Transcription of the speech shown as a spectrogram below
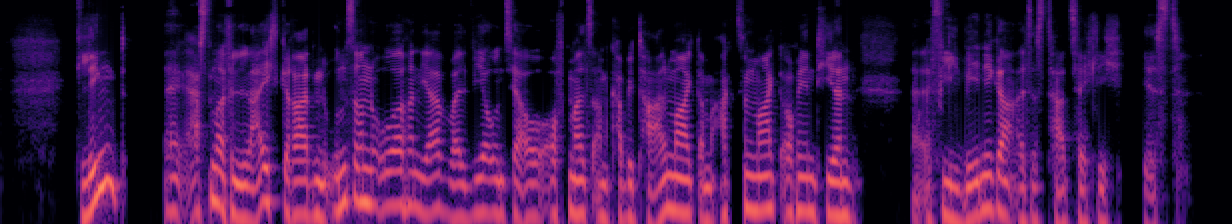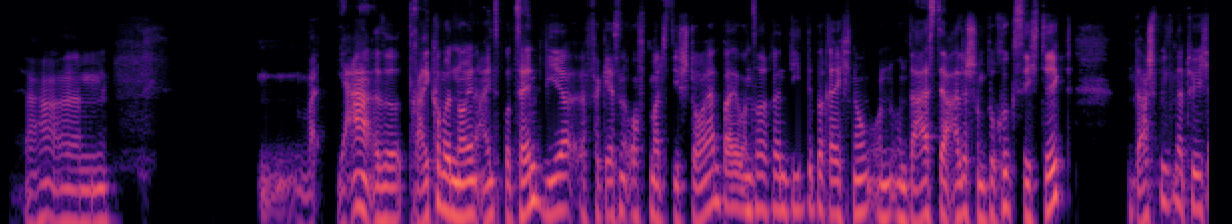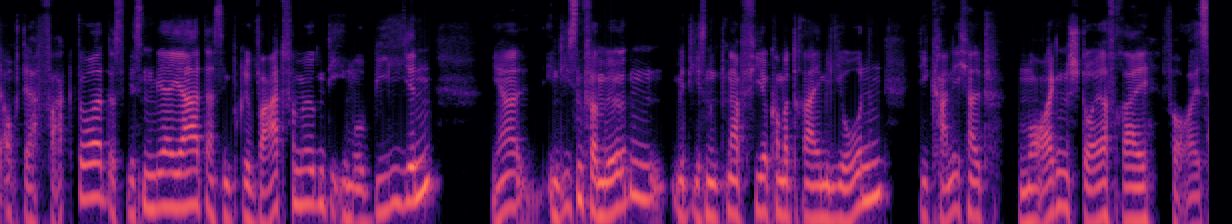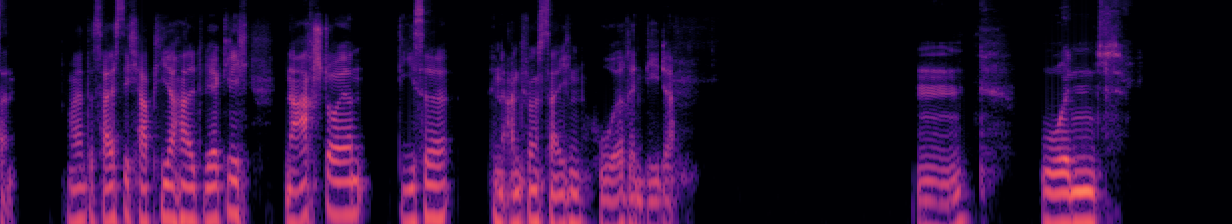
Klingt äh, erstmal vielleicht gerade in unseren Ohren, ja, weil wir uns ja auch oftmals am Kapitalmarkt, am Aktienmarkt orientieren, äh, viel weniger, als es tatsächlich ist. Ja, ähm, ja, also 3,91 Prozent. Wir äh, vergessen oftmals die Steuern bei unserer Renditeberechnung und, und da ist ja alles schon berücksichtigt. Da spielt natürlich auch der Faktor, das wissen wir ja, dass im Privatvermögen die Immobilien, ja, in diesem Vermögen mit diesen knapp 4,3 Millionen, die kann ich halt morgen steuerfrei veräußern. Ja, das heißt, ich habe hier halt wirklich Nachsteuern diese in Anführungszeichen hohe Rendite. Mhm. Und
